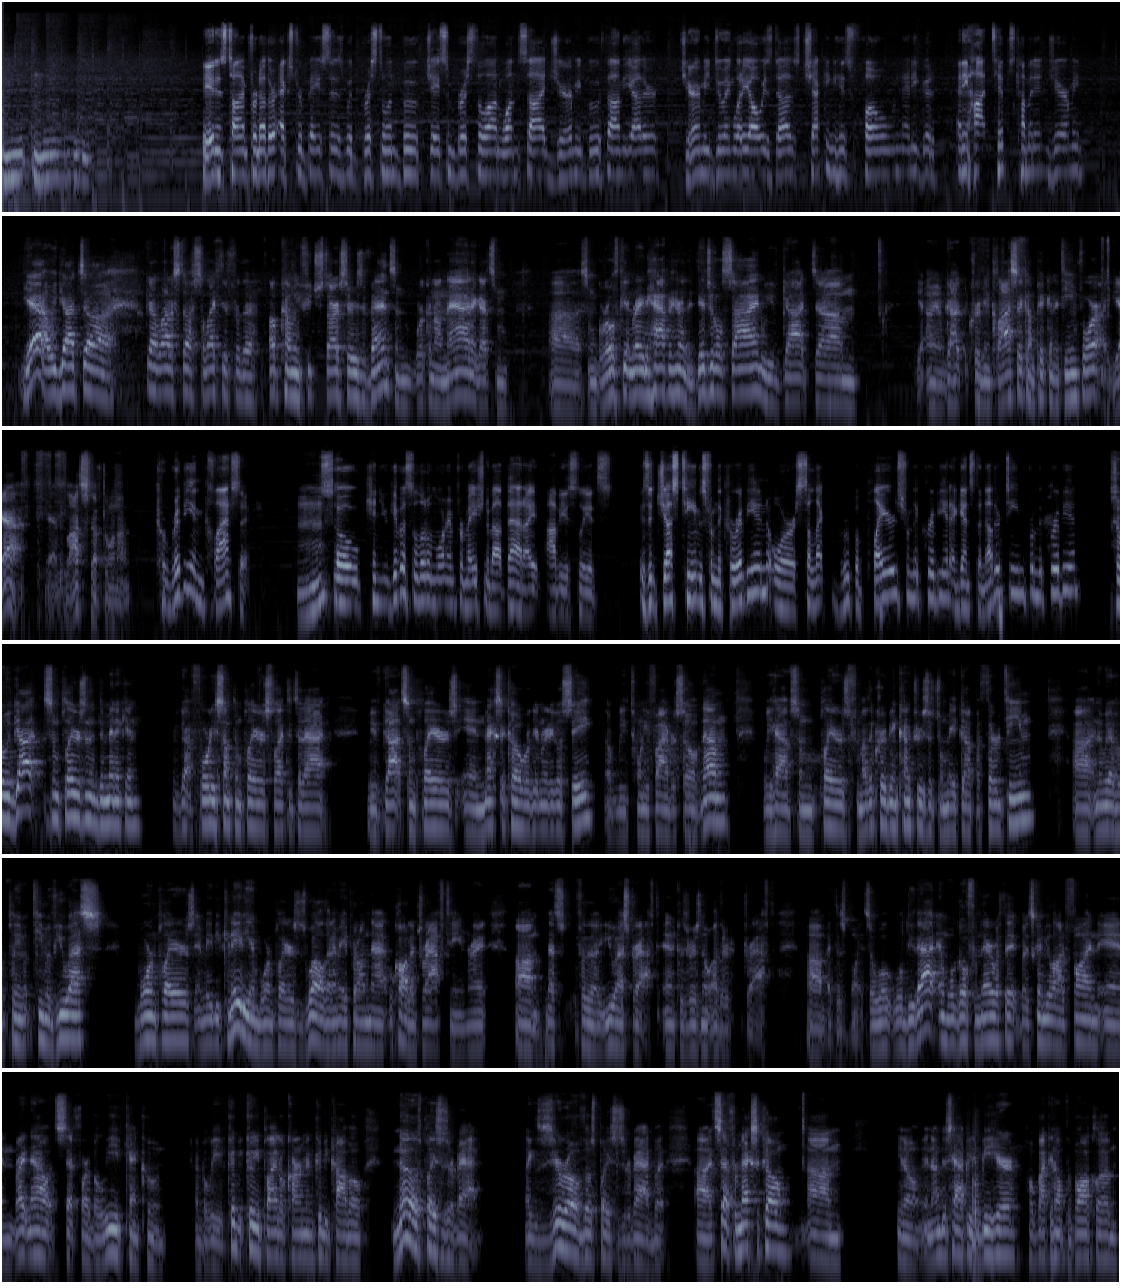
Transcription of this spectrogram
Mm-mm. It is time for another extra bases with Bristol and Booth. Jason Bristol on one side, Jeremy Booth on the other. Jeremy doing what he always does, checking his phone. Any good, any hot tips coming in, Jeremy? Yeah, we got uh, got a lot of stuff selected for the upcoming Future Star Series events, and working on that. I got some uh, some growth getting ready to happen here on the digital side. We've got um, yeah, I mean, I've got Caribbean Classic. I'm picking a team for. Yeah, yeah, there's lots of stuff going on. Caribbean Classic. Mm-hmm. So, can you give us a little more information about that? I obviously it's is it just teams from the Caribbean or select group of players from the Caribbean against another team from the Caribbean? So we've got some players in the Dominican. We've got 40 something players selected to that. We've got some players in Mexico we're getting ready to go see. There'll be 25 or so of them. We have some players from other Caribbean countries, which will make up a third team. Uh, and then we have a team of US born players and maybe Canadian born players as well that I may put on that. We'll call it a draft team, right? Um, that's for the US draft, and because there is no other draft um, at this point. So we'll we'll do that and we'll go from there with it. But it's going to be a lot of fun. And right now it's set for I believe Cancun. I believe could be could be Playa del Carmen, could be Cabo. Of those places are bad. Like zero of those places are bad. But uh, it's set for Mexico. Um, you know, and I'm just happy to be here. Hope I can help the ball club.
